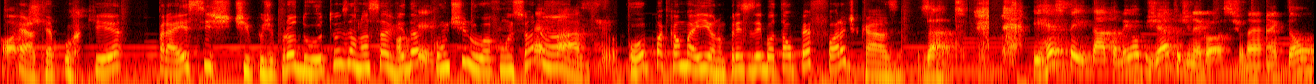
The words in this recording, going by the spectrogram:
Ótimo. É, até porque para esses tipos de produtos, a nossa vida okay. continua funcionando. É fácil. Opa, calma aí, eu não precisei botar o pé fora de casa. Exato. E respeitar também o objeto de negócio, né? Então,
